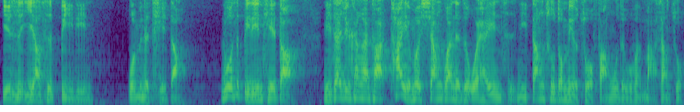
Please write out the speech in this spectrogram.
也是一样是比邻我们的铁道。如果是比邻铁道，你再去看看它，它有没有相关的这危害因子？你当初都没有做防护的部分，马上做。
